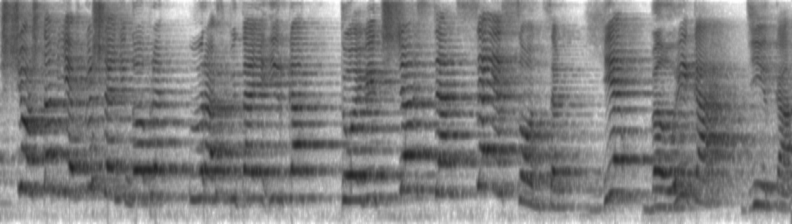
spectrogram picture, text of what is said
Що ж там є в кишені добре? Враз Ірка. Той від щастя сяє сонцем. Є велика дірка.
